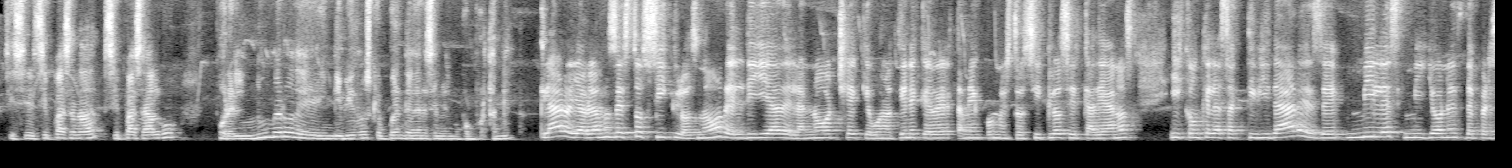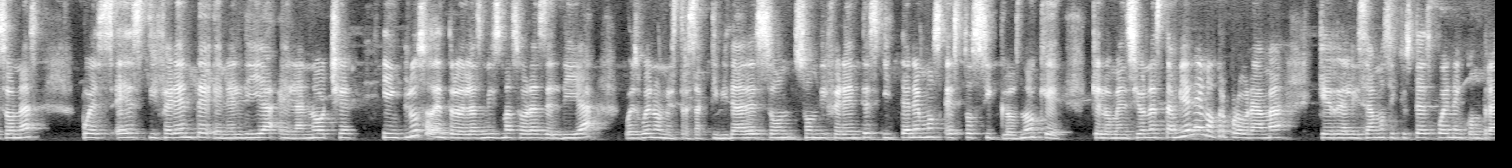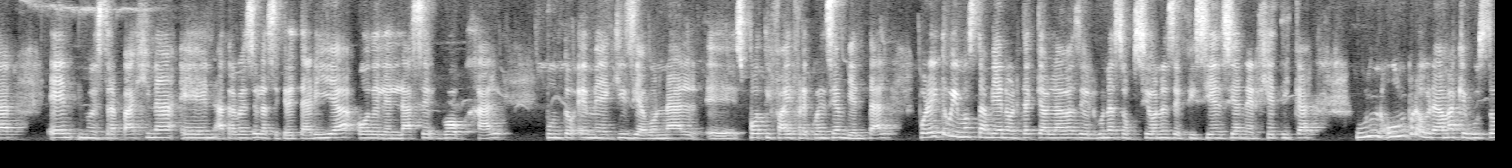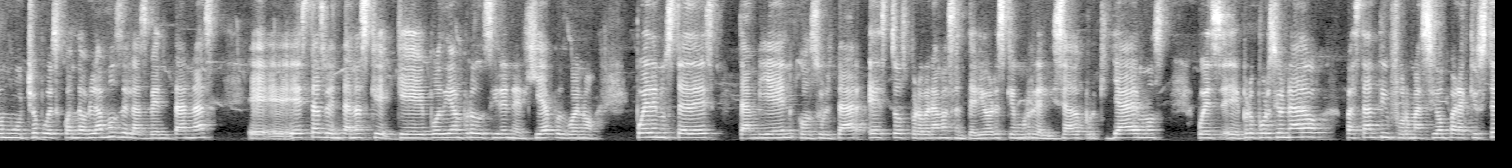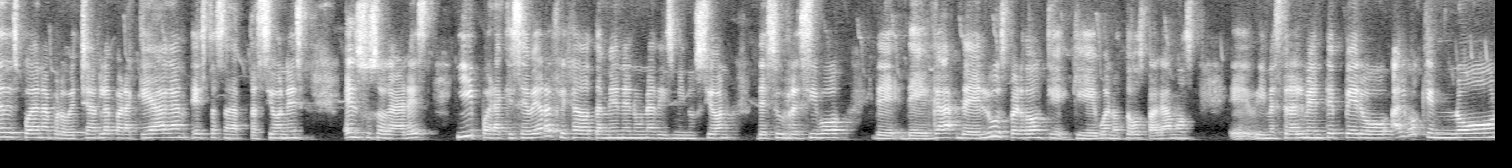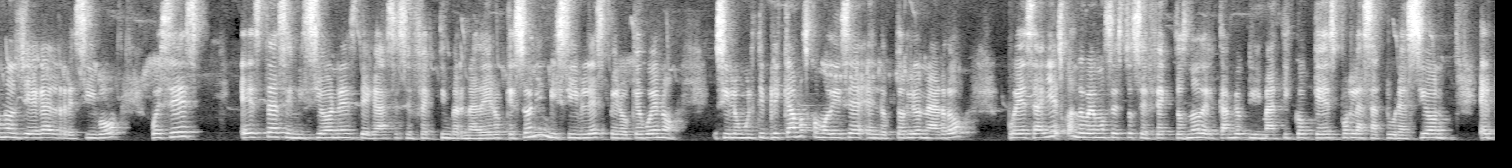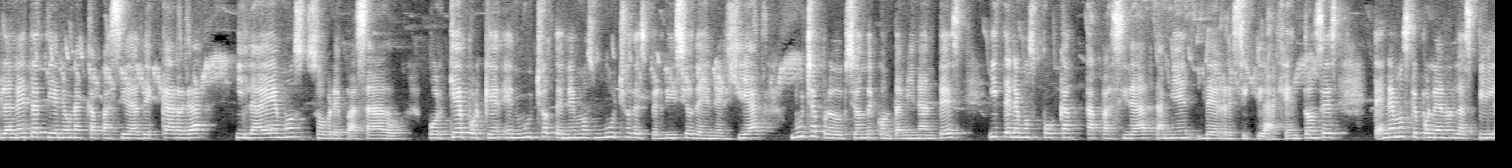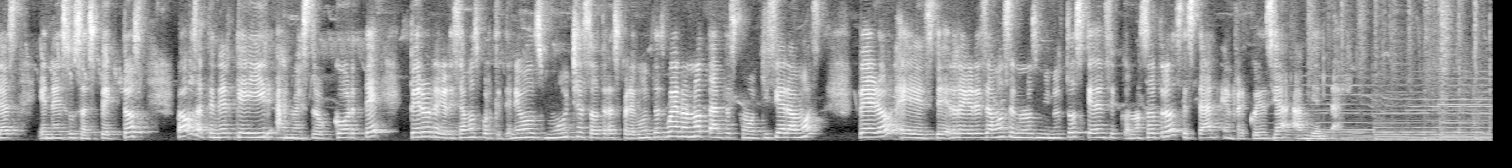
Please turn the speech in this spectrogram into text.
Si, si, si pasa nada, si pasa algo, por el número de individuos que pueden tener ese mismo comportamiento. Claro, y hablamos de estos ciclos, ¿no? Del día, de la noche, que bueno, tiene que ver también con nuestros ciclos circadianos y con que las actividades de miles, millones de personas, pues es diferente en el día, en la noche, incluso dentro de las mismas horas del día, pues bueno, nuestras actividades son, son diferentes y tenemos estos ciclos, ¿no? Que, que lo mencionas también en otro programa que realizamos y que ustedes pueden encontrar en nuestra página en, a través de la Secretaría o del enlace GovHal mx diagonal eh, Spotify frecuencia ambiental. Por ahí tuvimos también, ahorita que hablabas de algunas opciones de eficiencia energética, un, un programa que gustó mucho, pues cuando hablamos de las ventanas eh, estas ventanas que, podían producir energía, pues bueno, pueden ustedes también consultar estos programas anteriores que hemos realizado porque ya hemos pues eh, proporcionado bastante información para que ustedes puedan aprovecharla, para que hagan estas adaptaciones en sus hogares y para que se vea reflejado también en una disminución de su recibo de, luz, perdón, que, que, bueno, todos pagamos eh, bimestralmente, pero algo que no nos llega al recibo, pues es estas emisiones de gases efecto invernadero que son invisibles, pero que bueno, si lo multiplicamos, como dice el doctor Leonardo, pues ahí es cuando vemos estos efectos ¿no? del cambio climático, que es por la saturación. El planeta tiene una capacidad de carga y la hemos sobrepasado. ¿Por qué? Porque en mucho tenemos mucho desperdicio de energía, mucha producción de contaminantes y tenemos poca capacidad también de reciclaje. Entonces, tenemos que ponernos las pilas en esos aspectos. Vamos a tener que ir a nuestro corte, pero regresamos porque tenemos muchas otras preguntas. Bueno, no tantas como quisiéramos, pero este, regresamos en unos minutos. Quédense con nosotros, están en frecuencia ambiental.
